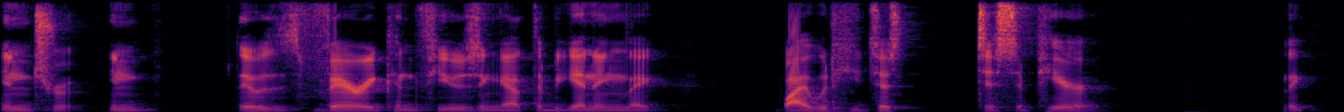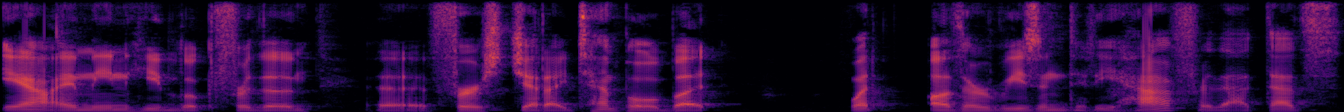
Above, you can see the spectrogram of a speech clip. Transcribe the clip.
intr- in it was very confusing at the beginning. Like, why would he just disappear? Like, yeah, I mean, he looked for the uh, first Jedi temple, but what other reason did he have for that? That's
